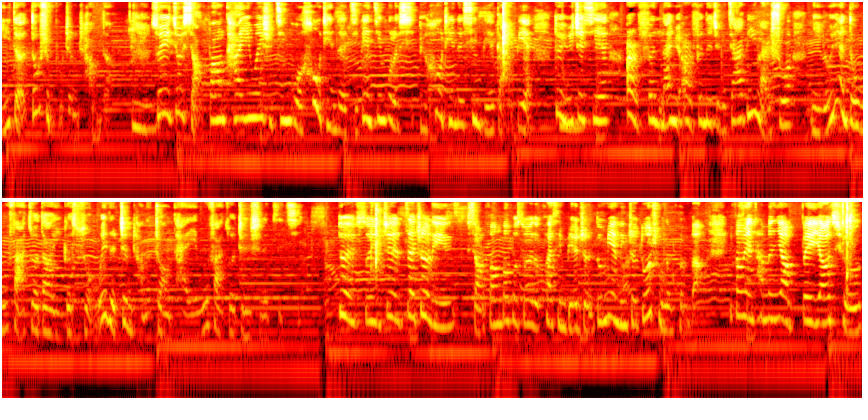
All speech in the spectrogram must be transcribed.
一的都是不正常的。嗯所以就小芳她因为是经过后天的，即便经过了性呃后天的性别改变，对于这些二分男女二分的这个嘉宾来说，你永远都无法做到一个所谓的正常的状态，也无法做真实的自己。对，所以这在这里，小芳包括所有的跨性别者都面临着多重的捆绑。一方面，他们要被要求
